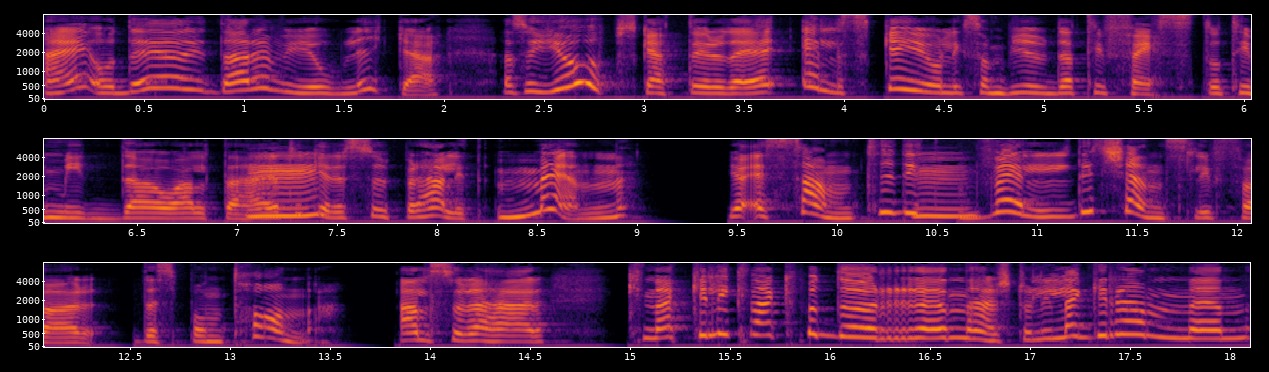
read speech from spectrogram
nej, och det, där är vi ju olika. Alltså jag uppskattar ju det där, jag älskar ju att liksom bjuda till fest och till middag och allt det här. Jag Mm. tycker det är superhärligt. Men jag är samtidigt Mm. väldigt känslig för det spontana. Alltså det här knackeliknack på dörren, här står lilla grannen.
